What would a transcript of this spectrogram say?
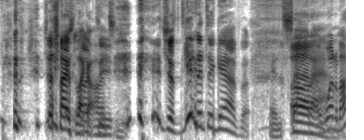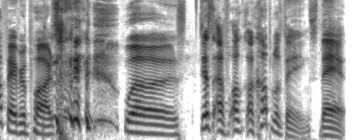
just like, just like a auntie. just get it together." And Uh, one of my favorite parts was just a, a, a couple of things that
